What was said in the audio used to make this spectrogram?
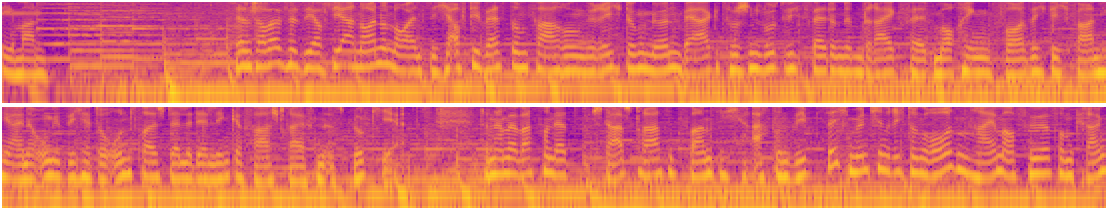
Lehmann. Dann schauen wir für Sie auf die A99, auf die Westumfahrung Richtung Nürnberg zwischen Ludwigsfeld und dem Dreieckfeld-Moching. Vorsichtig fahren hier eine ungesicherte Unfallstelle. Der linke Fahrstreifen ist blockiert. Dann haben wir was von der Startstraße 2078, München Richtung Rosenheim auf Höhe vom Krankenhaus.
